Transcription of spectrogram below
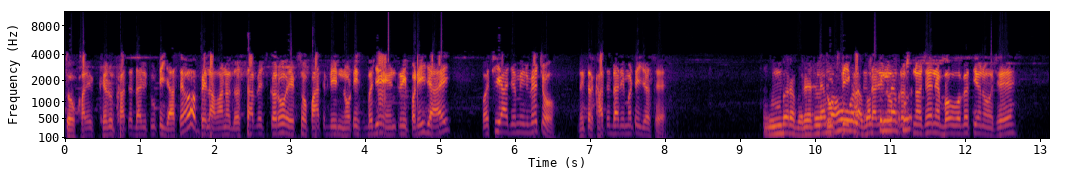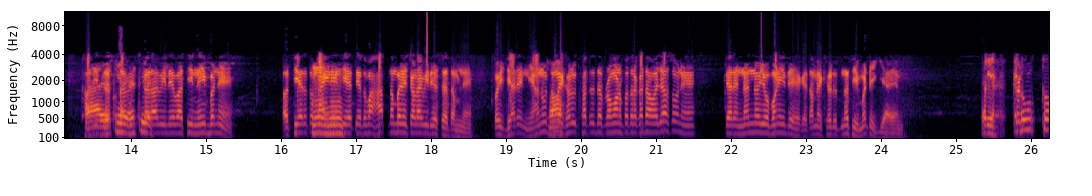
તો ખાલી ખેડૂત ખાતેદારી તૂટી જશે હો. પેલા વાનો દસ્તાવેજ કરો એકસો પાંત્રીસ નોટિસ બજે એન્ટ્રી પડી જાય પછી આ જમીન વેચો નહીતર ખાતેદારી મટી જશે. બરાબર એટલે ખાતેદારીનો પ્રશ્ન છે ને બહુ અગત્યનો છે. ખાલી દસ્તાવેજ કરાવી લેવાથી નહીં બને. અત્યારે તો કઈ. નથી અત્યારે તમારા હાથ નંબરે ચડાવી દેશે તમને. પછી જયારે ન્યાનું તમે ખેડૂત ખાતેદાર પ્રમાણપત્ર કઢાવવા જાશો ને ત્યારે નન્નયો ભણી દે કે તમે ખેડૂત નથી મટી ગયા એમ. એટલે ખેડૂત તો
